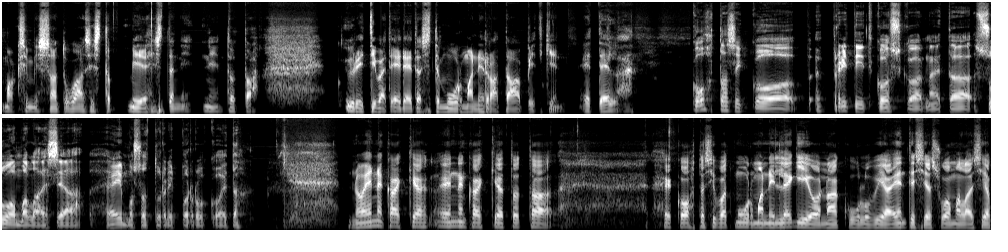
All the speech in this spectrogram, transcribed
maksimissaan tuhansista miehistä, niin, niin tota, yrittivät edetä sitten Murmanin rataa pitkin etelään. Kohtasiko britit koskaan näitä suomalaisia heimosoturiporukoita? No ennen kaikkea, ennen kaikkea tota, he kohtasivat Murmanin legioonaan kuuluvia entisiä suomalaisia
